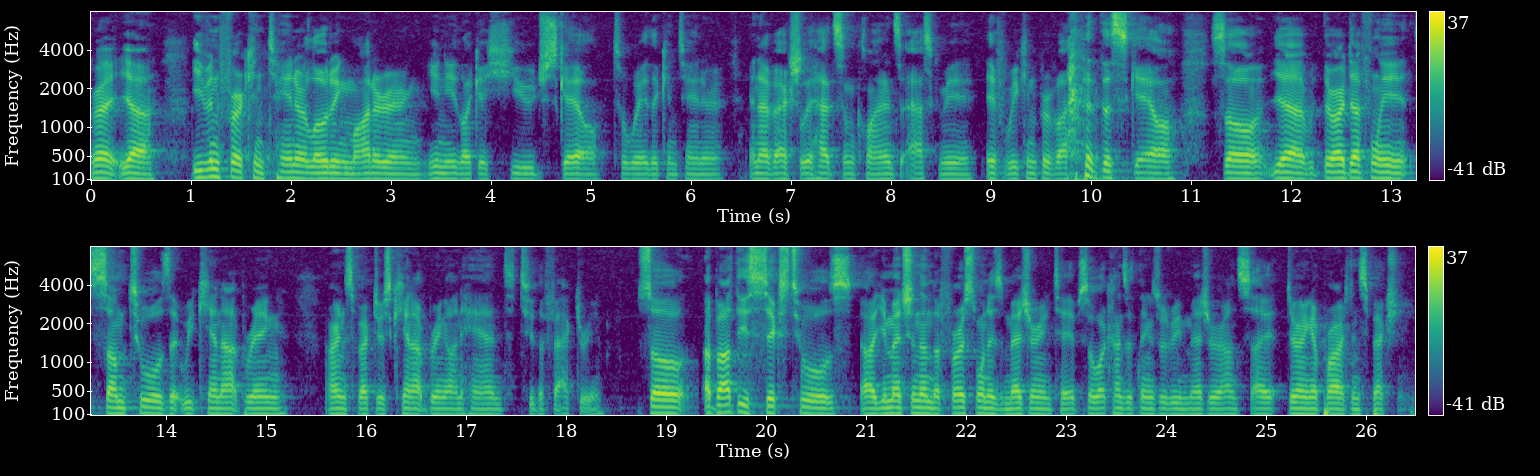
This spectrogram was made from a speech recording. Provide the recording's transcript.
Right, yeah. Even for container loading monitoring, you need like a huge scale to weigh the container. And I've actually had some clients ask me if we can provide the scale. So, yeah, there are definitely some tools that we cannot bring, our inspectors cannot bring on hand to the factory. So, about these six tools, uh, you mentioned them. The first one is measuring tape. So, what kinds of things would we measure on site during a product inspection?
